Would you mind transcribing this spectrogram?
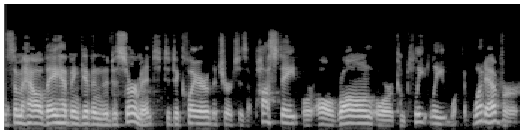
And somehow they have been given the discernment to declare the church is apostate or all wrong or completely whatever.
